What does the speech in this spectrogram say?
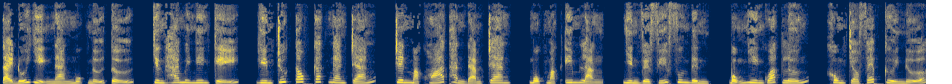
Tại đối diện nàng một nữ tử, chừng 20 niên kỷ, ghim trước tóc cắt ngang trán, trên mặt hóa thành đạm trang, một mặt im lặng, nhìn về phía Phương Đình, bỗng nhiên quát lớn, không cho phép cười nữa.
